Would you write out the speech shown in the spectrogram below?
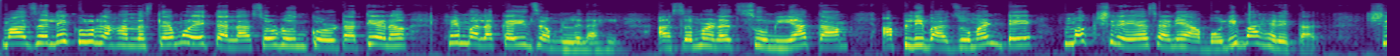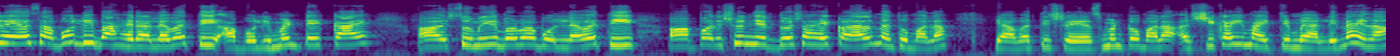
माझं लेकरू लहान असल्यामुळे त्याला सोडून कोर्टात येणं हे मला काही जमलं नाही. असं म्हणत सुमी आता आपली बाजू म्हणते मग श्रेयस आणि आबोली बाहेर येतात. श्रेयस अबोली बाहेर आल्यावरती अबोली म्हणते काय? सुमीबरोबर सुमी बरोबर बोलल्यावरती अ, परशु निर्दोष आहे कळाल ना तुम्हाला? यावरती श्रेयस म्हणतो मला अशी काही माहिती मिळाली नाही ना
